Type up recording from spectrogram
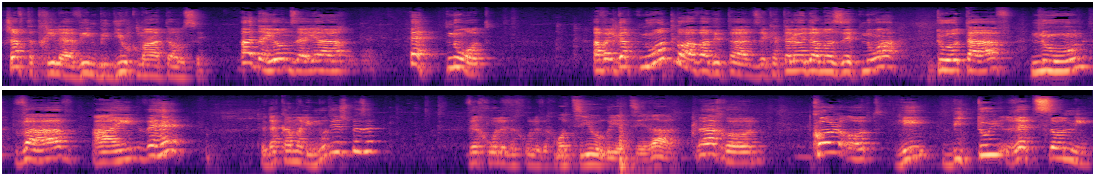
עכשיו תתחיל להבין בדיוק מה אתה עושה. עד היום זה היה אה, תנועות, אבל גם תנועות לא עבדת על זה, כי אתה לא יודע מה זה תנועה. תו- תף, נון, וו, עין וה'. אתה יודע כמה לימוד יש בזה? וכו' וכו' וכו'. כמו ציור, יצירה. נכון. כל אות היא ביטוי רצוני.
